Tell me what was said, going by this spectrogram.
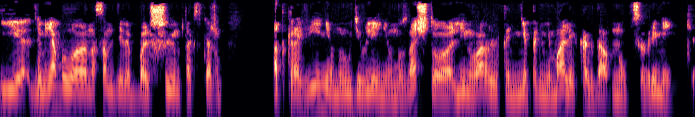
И для меня было, на самом деле, большим, так скажем, откровением и удивлением узнать, что Лин Варли-то не принимали, когда, ну, современники.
